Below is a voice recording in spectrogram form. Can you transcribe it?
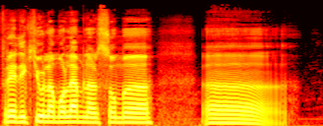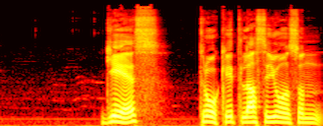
Fredrik Julamo lämnar som eh, eh, uh, uh, GS Tråkigt, Lasse Johansson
